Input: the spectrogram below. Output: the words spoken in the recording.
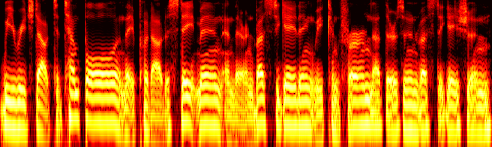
we reached out to Temple and they put out a statement and they're investigating. We confirmed that there's an investigation.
